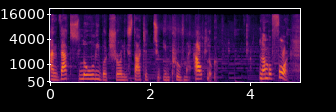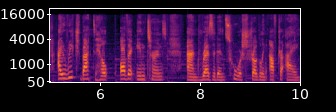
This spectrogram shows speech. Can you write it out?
and that slowly but surely started to improve my outlook. Number 4 i reached back to help other interns and residents who were struggling after I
